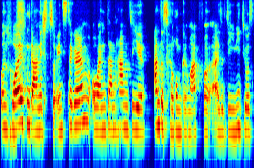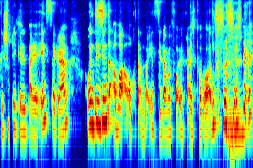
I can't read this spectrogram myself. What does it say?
und Krass. wollten gar nicht zu Instagram. Und dann haben sie andersherum gemacht, also die Videos gespiegelt bei Instagram. Und die sind aber auch dann bei Instagram erfolgreich geworden. Mhm.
